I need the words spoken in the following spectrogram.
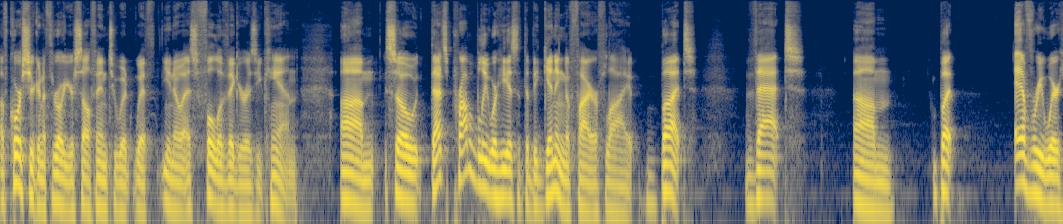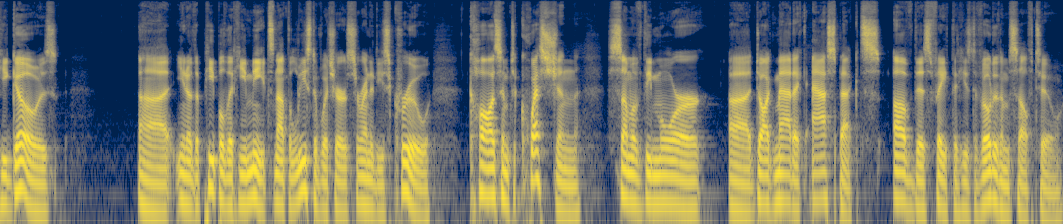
Of course, you're going to throw yourself into it with you know as full of vigor as you can. Um, so that's probably where he is at the beginning of Firefly, but that um, but everywhere he goes uh, you know the people that he meets not the least of which are serenity's crew cause him to question some of the more uh, dogmatic aspects of this faith that he's devoted himself to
